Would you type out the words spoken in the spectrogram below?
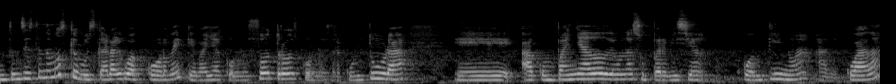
Entonces tenemos que buscar algo acorde que vaya con nosotros, con nuestra cultura, eh, acompañado de una supervisión continua, adecuada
